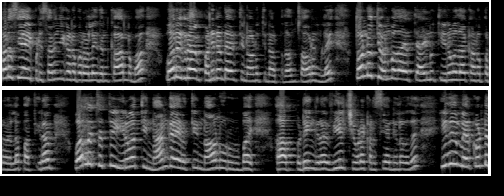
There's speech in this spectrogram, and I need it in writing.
கடைசியாக இப்படி சரிஞ்சு காணப்படவில்லை இதன் காரணமாக ஒரு கிராம் பன்னிரெண்டாயிரத்தி நானூற்றி நாற்பதாம் சவரன் விலை தொண்ணூற்றி ஒன்பதாயிரத்தி ஐநூற்றி இருபதாக காணப்படவில்லை பத்து கிராம் ஒரு லட்சத்து இருபத்தி நான்காயிரத்தி நானூறு ரூபாய் அப்படிங்கிற வீழ்ச்சியோட கடைசியாக நிலவுது. இது மேற்கொண்டு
